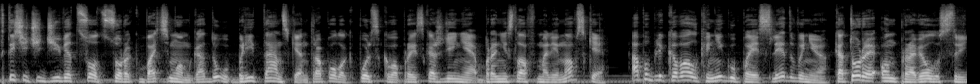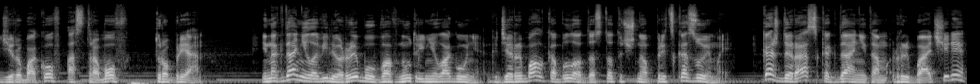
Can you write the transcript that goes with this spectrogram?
В 1948 году британский антрополог польского происхождения Бронислав Малиновский опубликовал книгу по исследованию, которое он провел среди рыбаков островов Тробриан. Иногда они ловили рыбу во внутренней лагуне, где рыбалка была достаточно предсказуемой. Каждый раз, когда они там рыбачили,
